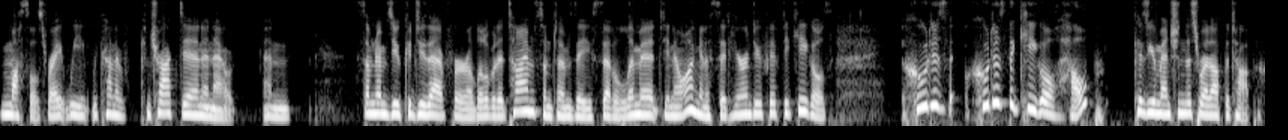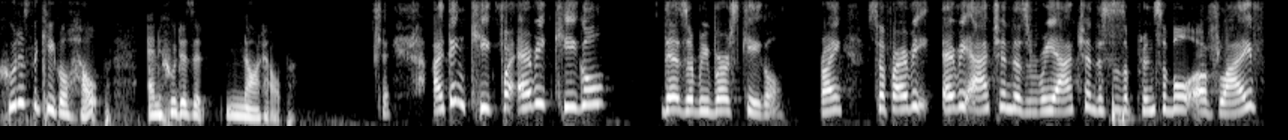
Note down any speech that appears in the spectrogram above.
muscles, right? We we kind of contract in and out and sometimes you could do that for a little bit of time. Sometimes they set a limit, you know, oh, I'm going to sit here and do 50 Kegels. Who does who does the Kegel help? Because you mentioned this right off the top. Who does the Kegel help and who does it not help? Okay. I think for every Kegel, there's a reverse Kegel, right? So for every every action, there's a reaction. This is a principle of life.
